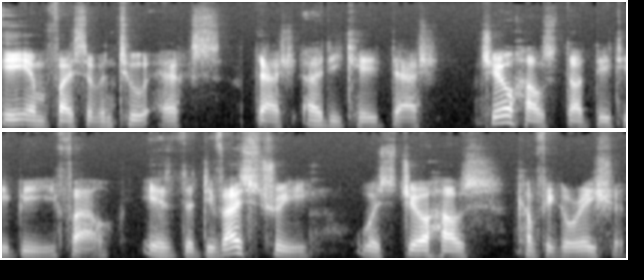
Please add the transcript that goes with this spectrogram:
am572x-idk-jailhouse.dtb file is the device tree with jailhouse configuration.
